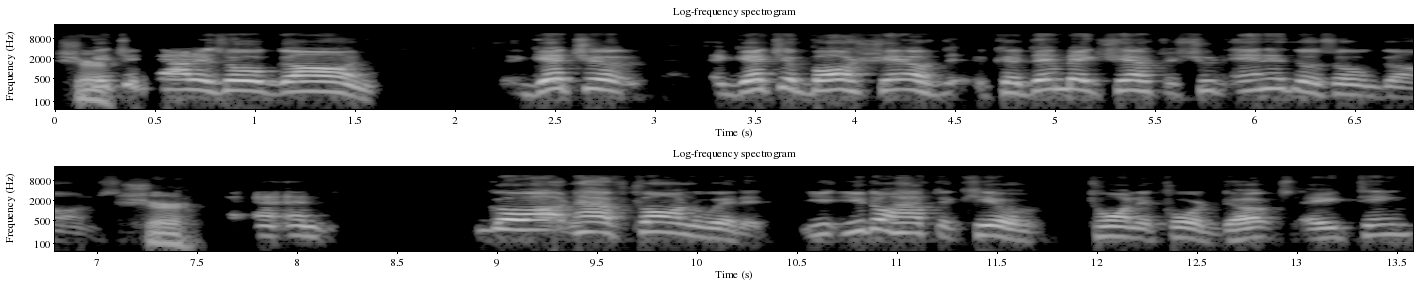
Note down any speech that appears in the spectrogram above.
Sure. Get your daddy's old gun. Get your get your boss shells because they make shells to shoot any of those old guns. Sure and, go out and have fun with it. You, you don't have to kill 24 ducks, 18.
